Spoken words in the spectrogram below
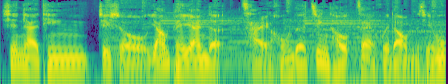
先来听这首杨培安的《彩虹的尽头》，再回到我们的节目。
